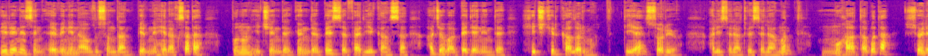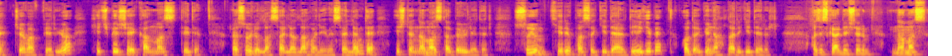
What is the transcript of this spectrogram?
Birinizin evinin avlusundan bir nehir aksa da bunun içinde günde beş sefer yıkansa acaba bedeninde hiç kir kalır mı diye soruyor. Aleyhissalatü vesselamın muhatabı da şöyle cevap veriyor. Hiçbir şey kalmaz dedi. Resulullah sallallahu aleyhi ve sellem de işte namaz da böyledir. Suyun kiri pası giderdiği gibi o da günahları giderir. Aziz kardeşlerim namaz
